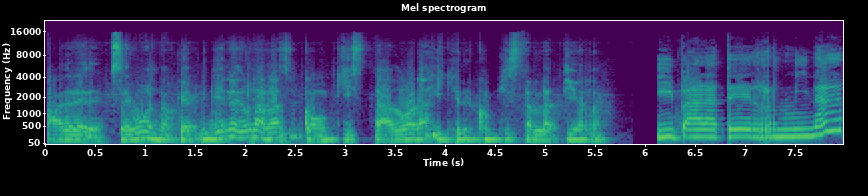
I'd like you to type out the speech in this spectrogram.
Padre Segundo, que viene de una raza conquistadora y quiere conquistar la tierra. Y para terminar,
